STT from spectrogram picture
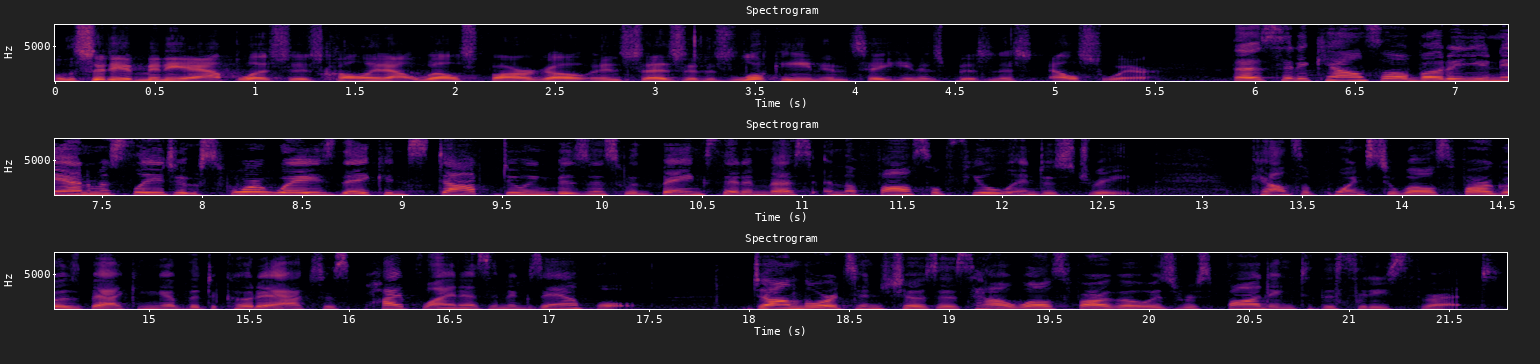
Well, the city of Minneapolis is calling out Wells Fargo and says it is looking and taking its business elsewhere. The city council voted unanimously to explore ways they can stop doing business with banks that invest in the fossil fuel industry. Council points to Wells Fargo's backing of the Dakota Access Pipeline as an example. John Lauritsen shows us how Wells Fargo is responding to the city's threat.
